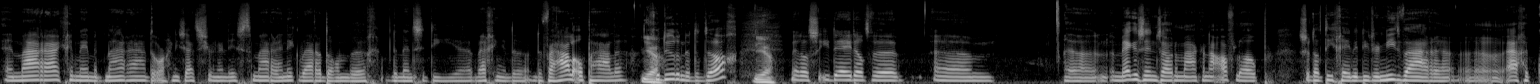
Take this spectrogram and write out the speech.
en Mara, ik ging mee met Mara, de organisatiejournalist. Mara en ik waren dan de, de mensen die, eh, wij gingen de, de verhalen ophalen Ja. gedurende de dag. Ja, Met als idee dat we ehm, eh, een magazine zouden maken na afloop. Zodat diegenen die er niet waren eh, eigenlijk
